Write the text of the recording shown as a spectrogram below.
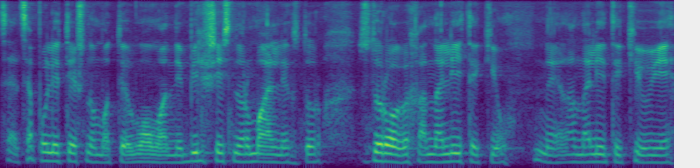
Це, це політично мотивоване. Більшість нормальних здорових аналітиків, не, аналітиків і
